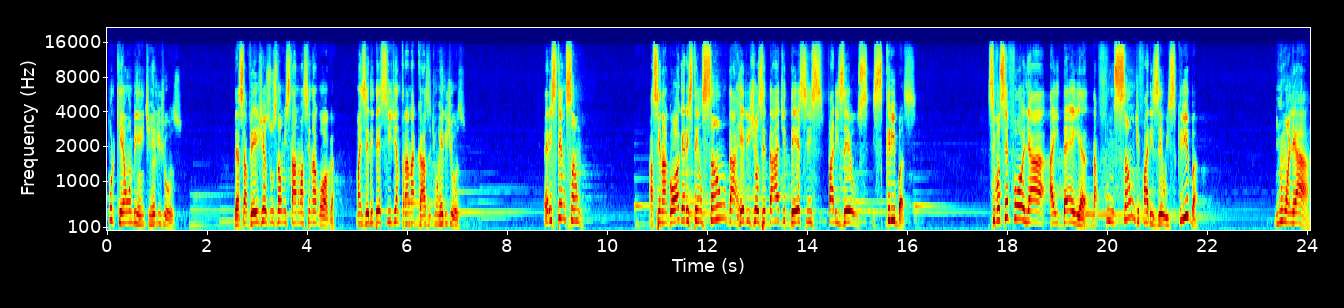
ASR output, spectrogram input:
porque é um ambiente religioso. Dessa vez, Jesus não está numa sinagoga, mas ele decide entrar na casa de um religioso. Era extensão. A sinagoga era extensão da religiosidade desses fariseus, escribas. Se você for olhar a ideia da função de fariseu e escriba, em um olhar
